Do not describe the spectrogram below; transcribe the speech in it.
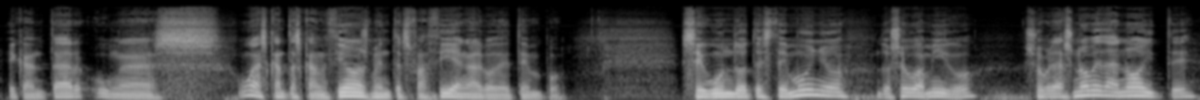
e cantar unhas, unhas cantas cancións mentres facían algo de tempo. Segundo o testemunho do seu amigo, sobre as nove da noite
